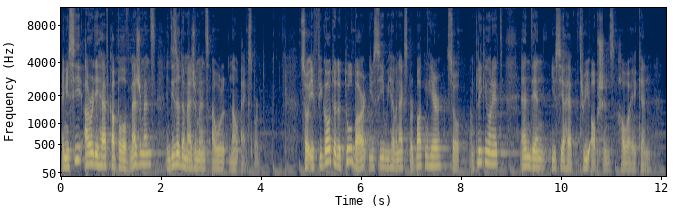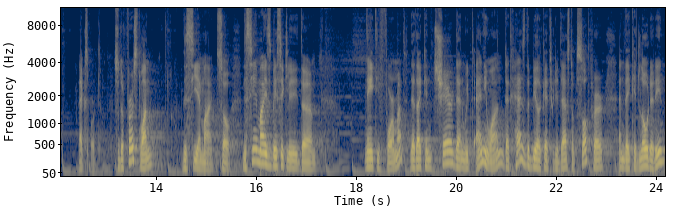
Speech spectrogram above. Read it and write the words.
And you see, I already have a couple of measurements, and these are the measurements I will now export. So if you go to the toolbar, you see we have an export button here. So I'm clicking on it, and then you see I have three options how I can export. So the first one, the CMI. So the CMI is basically the native format that I can share then with anyone that has the BLK 3D desktop software and they can load it in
